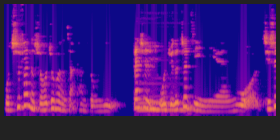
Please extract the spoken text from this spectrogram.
我吃饭的时候就会很想看综艺，但是嗯我觉得这几年我其实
